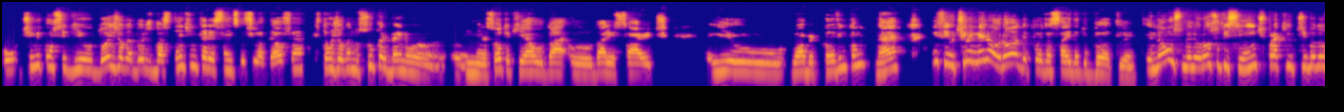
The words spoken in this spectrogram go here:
o, time conseguiu dois jogadores bastante interessantes do Philadelphia, que estão jogando super bem no, em Minnesota, que é o, da, o Dario Saric e o Robert Covington, né? Enfim, o time melhorou depois da saída do Butler. E não melhorou o suficiente para que o Thibodeau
